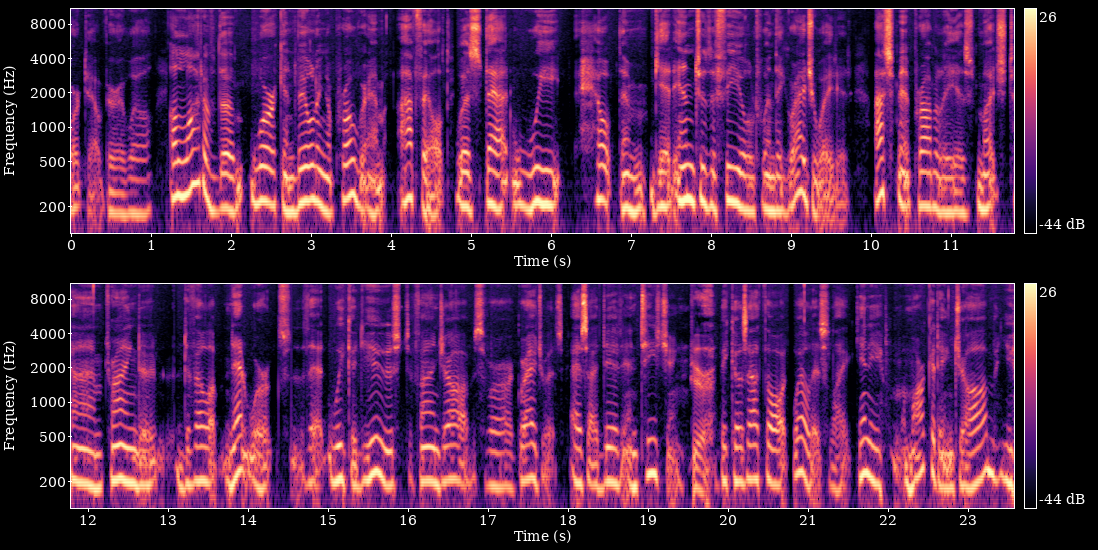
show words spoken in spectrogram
worked out very well. A lot of the work in building a program, I felt, was that we helped them get into the field when they graduated. I spent probably as much time trying to develop networks that we could use to find jobs for our graduates as I did in teaching. Sure. Because I thought, well, it's like any marketing job. You,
